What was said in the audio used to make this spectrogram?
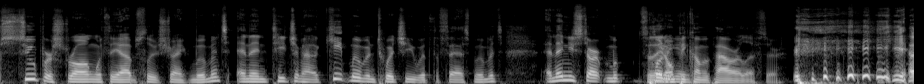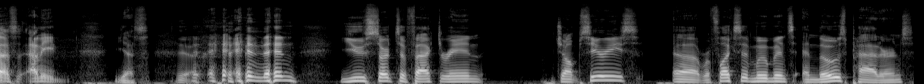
super strong with the absolute strength movements and then teach them how to keep moving twitchy with the fast movements and then you start mo- So they don't in- become a power lifter. yes i mean yes Yeah. and then you start to factor in jump series, uh, reflexive movements, and those patterns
